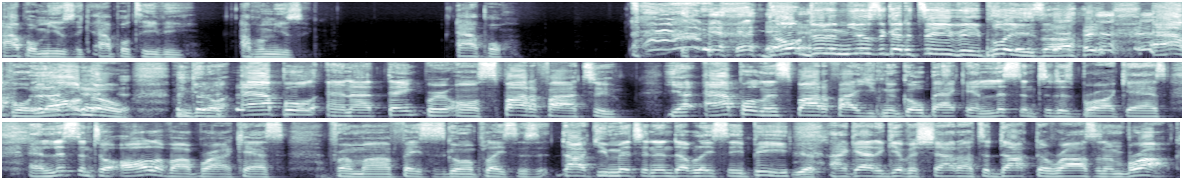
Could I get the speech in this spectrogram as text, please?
Apple Music, Apple TV, Apple Music, Apple. Don't do the music of the TV, please. All right, Apple, y'all know. Can get on Apple, and I think we're on Spotify too. Yeah, Apple and Spotify. You can go back and listen to this broadcast and listen to all of our broadcasts from uh, Faces Going Places. Doc, you mentioned NAACP. Yes. I got to give a shout out to Dr. Roslyn Brock,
